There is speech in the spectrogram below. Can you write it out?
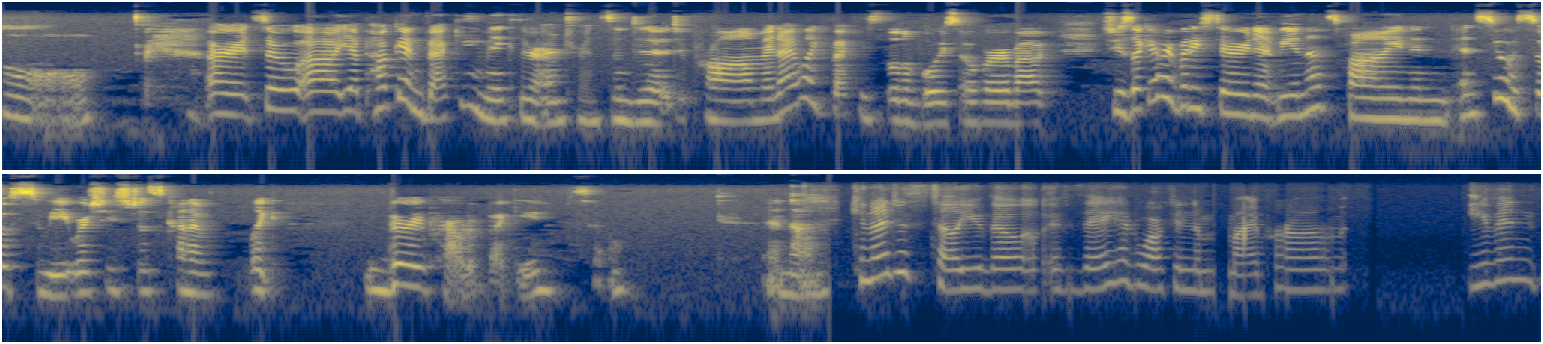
Oh. All right, so uh, yeah, Puck and Becky make their entrance into to prom, and I like Becky's little voiceover about she's like everybody's staring at me, and that's fine, and and Sue is so sweet where she's just kind of like very proud of Becky. So, and um, Can I just tell you though, if they had walked into my prom, even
